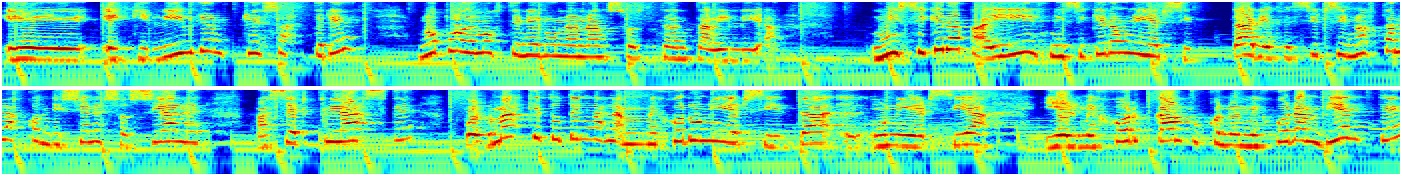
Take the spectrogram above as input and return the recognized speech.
eh, equilibrio entre esas tres, no podemos tener una sustentabilidad. Ni siquiera país, ni siquiera universitaria, es decir, si no están las condiciones sociales para hacer clase, por más que tú tengas la mejor universidad, universidad y el mejor campus con el mejor ambiente,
